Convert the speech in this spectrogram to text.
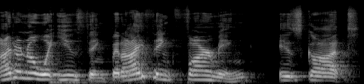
I don't know what you think, but I think farming is got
